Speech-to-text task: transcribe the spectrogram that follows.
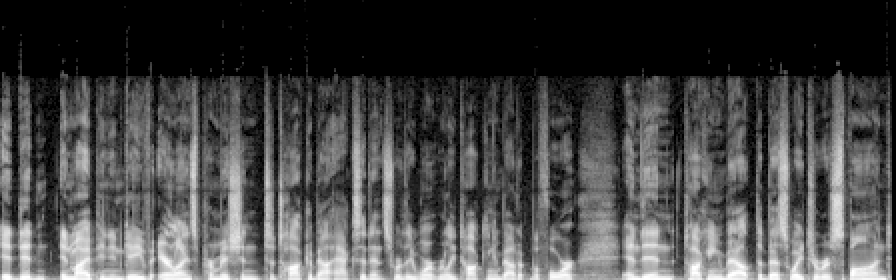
it did, in my opinion, gave airlines permission to talk about accidents where they weren't really talking about it before, and then talking about the best way to respond,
